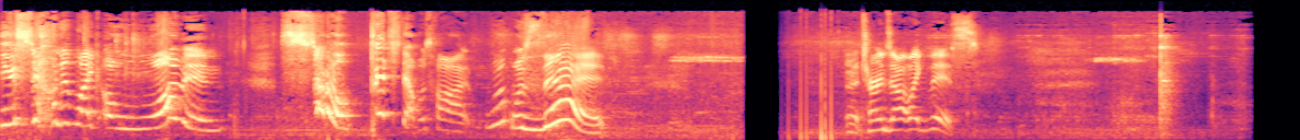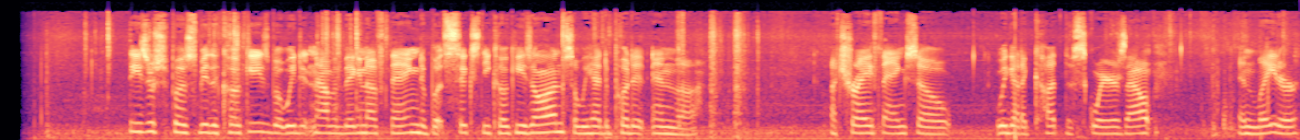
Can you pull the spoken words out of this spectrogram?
You sounded like a woman! Son of a bitch, that was hot! What was that? And it turns out like this. These are supposed to be the cookies, but we didn't have a big enough thing to put 60 cookies on, so we had to put it in the a tray thing, so we gotta cut the squares out. And later,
